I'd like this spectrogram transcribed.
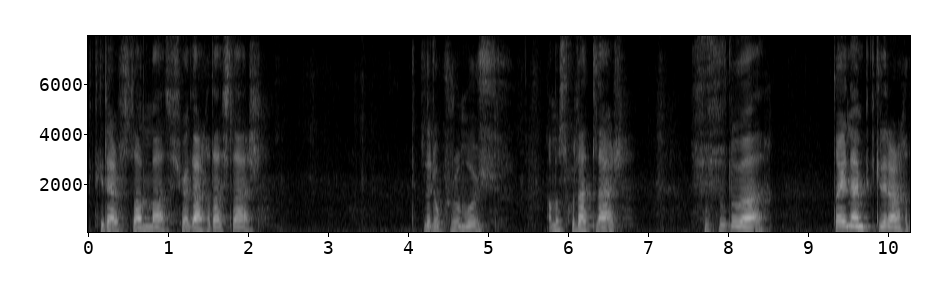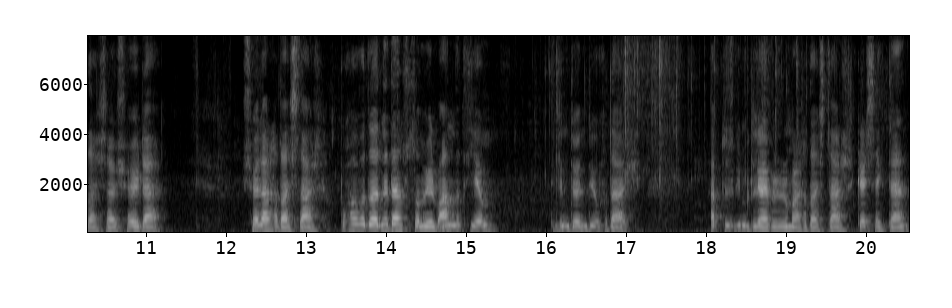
bitkiler sulanmaz. Şöyle arkadaşlar dipleri kurumuş ama sukulatlar susuzluğa dayanan bitkiler arkadaşlar. Şöyle şöyle arkadaşlar bu havada neden sulamıyorum anlatayım. Dilim döndüğü kadar. Hep düzgün bilgiler veriyorum arkadaşlar. Gerçekten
